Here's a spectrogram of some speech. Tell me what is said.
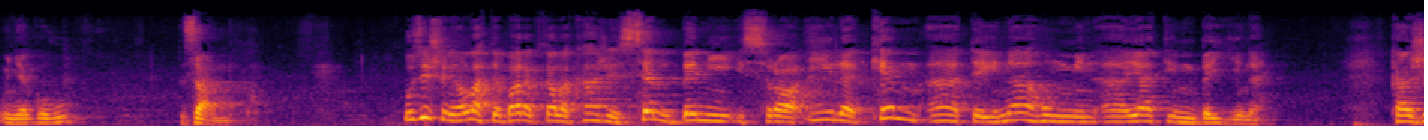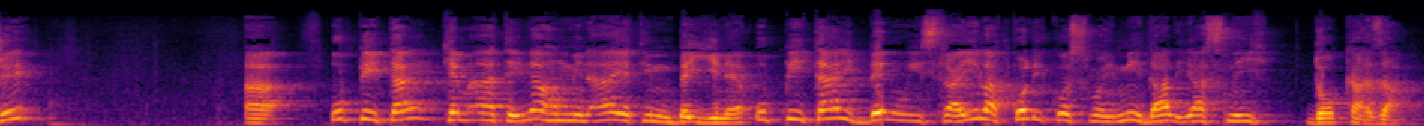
u njegovu zamku. Uzvišen je Allah te barak tala kaže Sel beni Israile kem atejnahum min ajatim bejine. Kaže a, upitaj kem atejnahum min ajatim bejine. Upitaj benu Israila koliko smo im mi dali jasnih dokaza.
